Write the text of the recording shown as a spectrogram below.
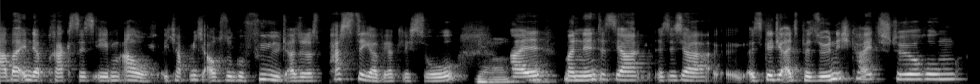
aber in der Praxis eben auch. Ich habe mich auch so gefühlt, also das passte ja wirklich so, ja. weil man nennt es ja, es ist ja, es gilt ja als Persönlichkeitsstörung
